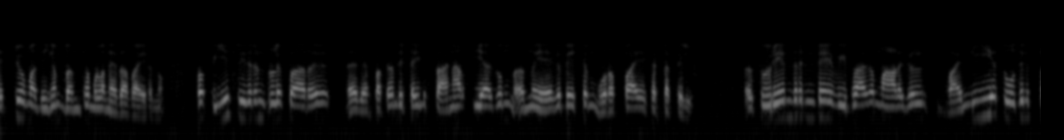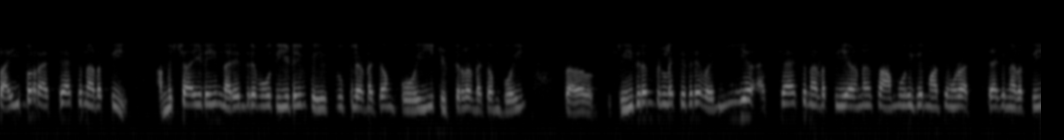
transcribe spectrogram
ഏറ്റവും അധികം ബന്ധമുള്ള നേതാവായിരുന്നു. അപ്പൊ പി എസ് ശ്രീധരൻപിള്ള സാറ് പത്തനംതിട്ടയിൽ സ്ഥാനാർത്ഥിയാകും എന്ന് ഏകദേശം ഉറപ്പായ ഘട്ടത്തിൽ സുരേന്ദ്രന്റെ വിഭാഗം ആളുകൾ വലിയ തോതിൽ സൈബർ അറ്റാക്ക് നടത്തി അമിത്ഷായുടെയും നരേന്ദ്രമോദിയുടെയും ഫേസ്ബുക്കിലടക്കം പോയി ട്വിറ്ററിലടക്കം പോയി ശ്രീധരൻപിള്ളക്കെതിരെ വലിയ അറ്റാക്ക് നടത്തിയാണ് സാമൂഹിക മാധ്യമങ്ങളുടെ അറ്റാക്ക് നടത്തി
